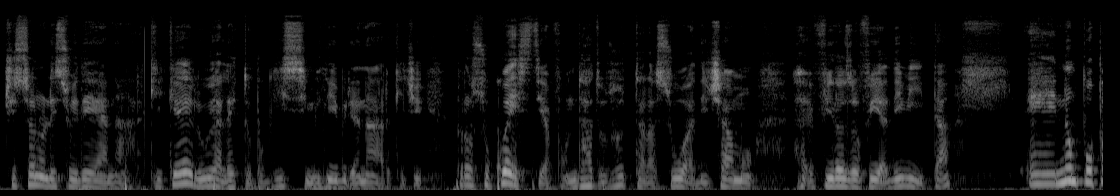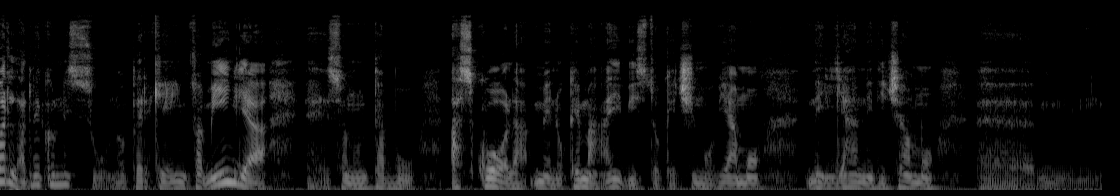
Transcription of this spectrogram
ci sono le sue idee anarchiche, lui ha letto pochissimi libri anarchici, però su questi ha fondato tutta la sua, diciamo, eh, filosofia di vita e non può parlarne con nessuno perché in famiglia eh, sono un tabù, a scuola meno che mai, visto che ci muoviamo negli anni diciamo eh,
